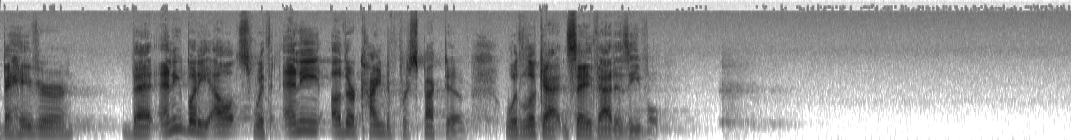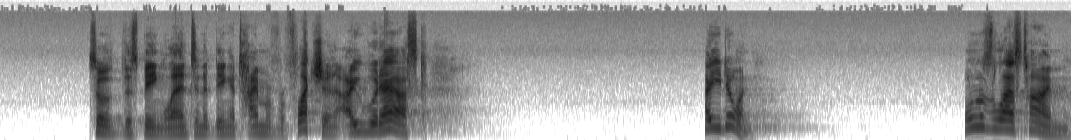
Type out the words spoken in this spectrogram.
behavior that anybody else with any other kind of perspective would look at and say that is evil. So, this being Lent and it being a time of reflection, I would ask, How you doing? When was the last time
